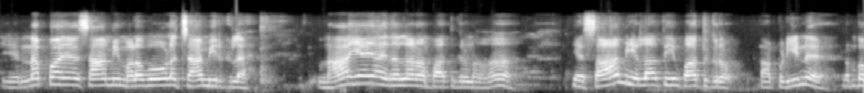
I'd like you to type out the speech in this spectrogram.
என்னப்பா என் சாமி மலை போல சாமி இருக்குல்ல? நான் ஏன் இதெல்லாம் நான் பார்த்துக்கிறேன்னா என் சாமி எல்லாத்தையும் பார்த்துக்கிறோம் அப்படின்னு ரொம்ப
